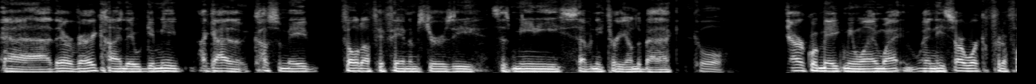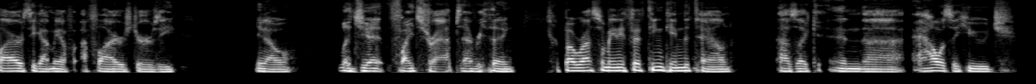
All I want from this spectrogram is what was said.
Uh, they were very kind. They would give me I got a custom made Philadelphia Phantoms jersey. It says Meanie 73 on the back. Cool. Derek would make me one. When, when he started working for the Flyers, he got me a, a Flyers jersey, you know, legit fight straps, everything. But WrestleMania 15 came to town. I was like, and uh, Al was a huge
